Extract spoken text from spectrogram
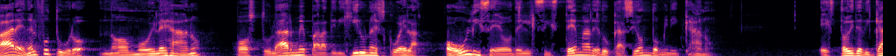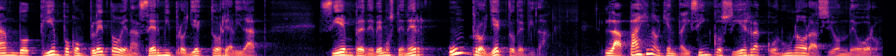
Para en el futuro, no muy lejano, postularme para dirigir una escuela o un liceo del sistema de educación dominicano. Estoy dedicando tiempo completo en hacer mi proyecto realidad. Siempre debemos tener un proyecto de vida. La página 85 cierra con una oración de oro.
